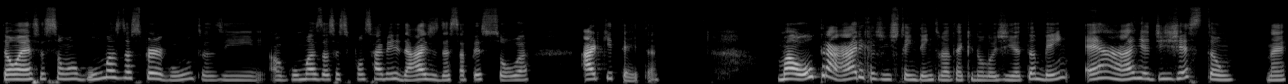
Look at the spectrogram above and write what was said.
Então, essas são algumas das perguntas e algumas das responsabilidades dessa pessoa arquiteta. Uma outra área que a gente tem dentro da tecnologia também é a área de gestão, né?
